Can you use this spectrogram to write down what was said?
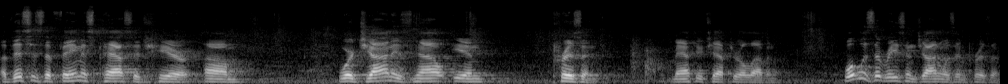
Uh, this is the famous passage here um, where John is now in prison. Matthew chapter 11. What was the reason John was in prison?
